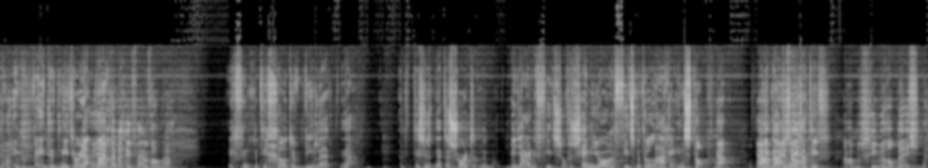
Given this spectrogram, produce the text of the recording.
Ja, ik weet het niet hoor. Ja, Ja, nou, jij bent er geen fan van, hè? Ik vind met die grote wielen, ja, het is een- net een soort bejaardenfiets of een seniorenfiets met een lage instap. Ja. Ben ik nou te wel- negatief? Nou, misschien wel een beetje.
